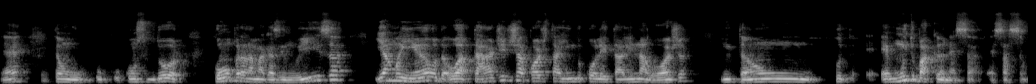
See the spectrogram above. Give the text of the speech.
Né? Então, o, o, consumidor compra na Magazine Luiza e amanhã ou à tarde ele já pode estar indo coletar ali na loja. Então, é muito bacana essa, essa ação.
